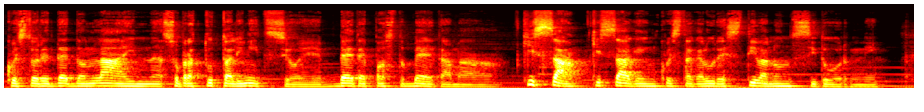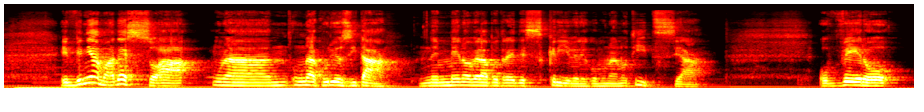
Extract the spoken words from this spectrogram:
questo Red Dead Online, soprattutto all'inizio, e beta e post beta, ma chissà, chissà che in questa calura estiva non si torni. E veniamo adesso a una, una curiosità, nemmeno ve la potrei descrivere come una notizia, ovvero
